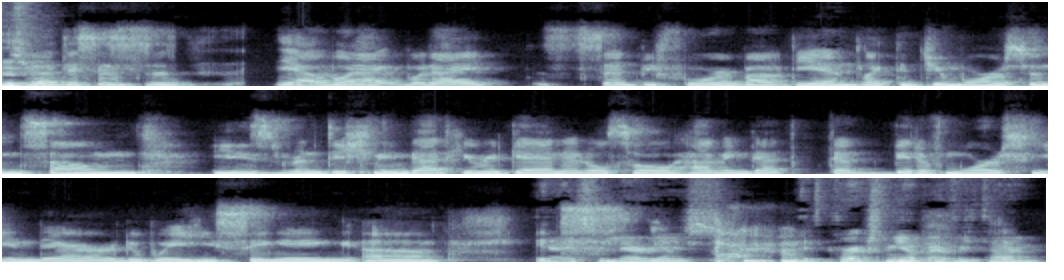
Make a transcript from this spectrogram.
this Yeah, one. this is uh, yeah what I what I said before about the end, like the Jim Morrison sound. He's renditioning that here again, and also having that that bit of Morrissey in there, the way he's singing. Uh, yeah, it's, it's hilarious. it cracks me up every time.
